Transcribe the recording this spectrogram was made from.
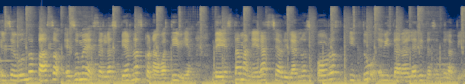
El segundo paso es humedecer las piernas con agua tibia. De esta manera se abrirán los poros y tú evitarás la irritación de la piel.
